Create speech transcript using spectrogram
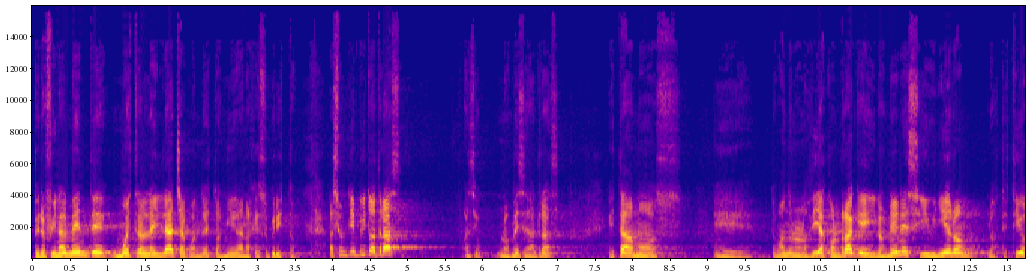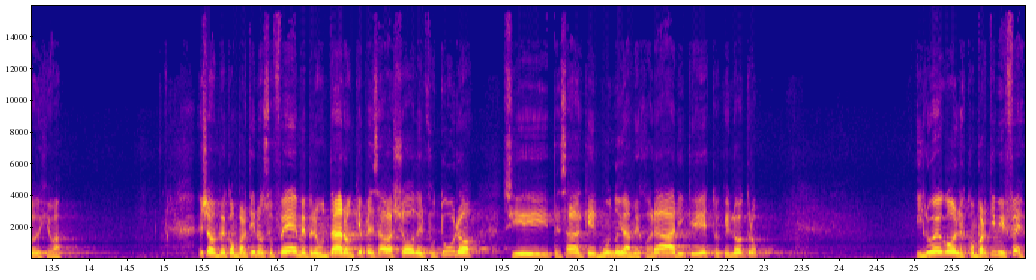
pero finalmente muestran la hilacha cuando estos niegan a Jesucristo. Hace un tiempito atrás, hace unos meses atrás, estábamos eh, tomándonos unos días con Raquel y los nenes y vinieron los testigos de Jehová. Ellos me compartieron su fe, me preguntaron qué pensaba yo del futuro, si pensaba que el mundo iba a mejorar y que esto, que el otro. Y luego les compartí mi fe.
